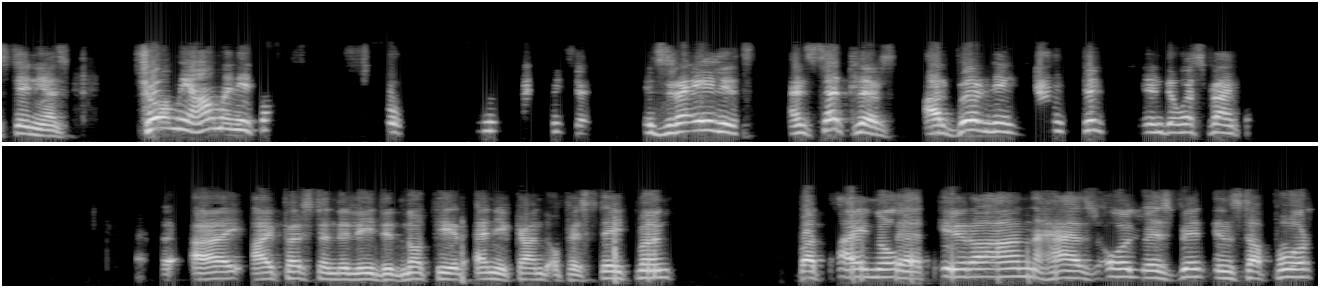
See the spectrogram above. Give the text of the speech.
Palestinians. Show me how many times Israelis and settlers are burning young children in the West Bank. I, I personally did not hear any kind of a statement, but I know that Iran has always been in support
